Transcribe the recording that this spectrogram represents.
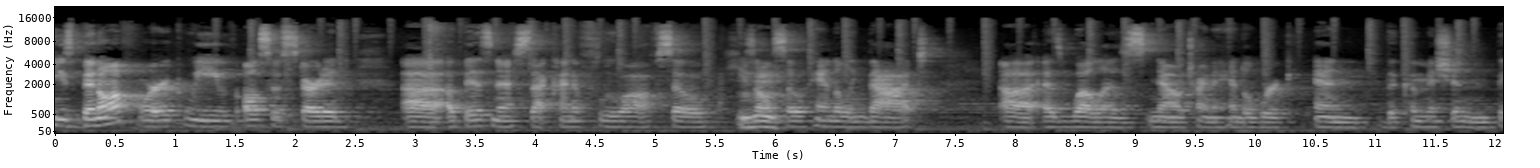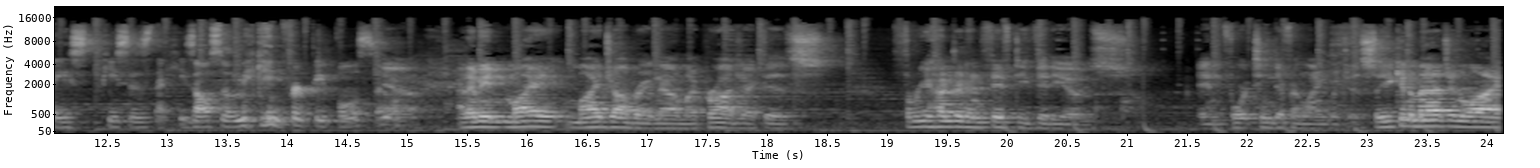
he's been off work, we've also started uh, a business that kind of flew off. So he's mm-hmm. also handling that. Uh, as well as now trying to handle work and the commission based pieces that he's also making for people. So yeah, and I mean my my job right now, my project is 350 videos in 14 different languages. So you can imagine why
